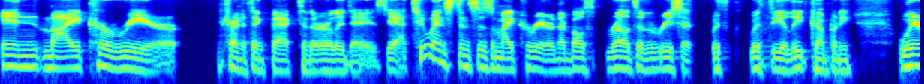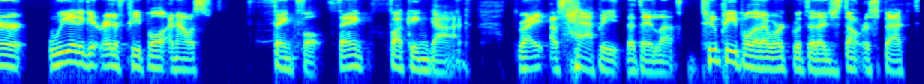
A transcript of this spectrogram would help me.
in my career. I'm trying to think back to the early days. Yeah, two instances in my career, and they're both relatively recent with with the elite company, where we had to get rid of people, and I was thankful. Thank fucking God. Right. I was happy that they left. Two people that I worked with that I just don't respect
